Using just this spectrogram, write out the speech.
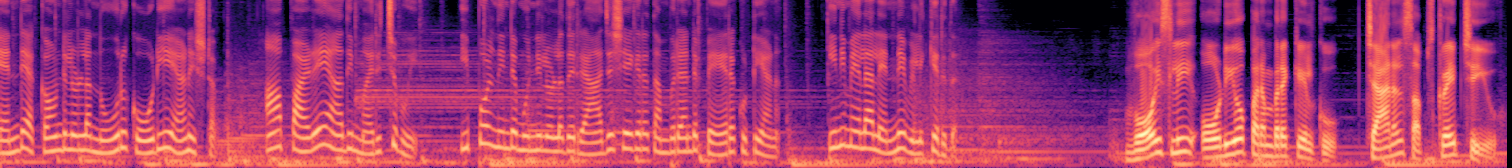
എന്റെ അക്കൗണ്ടിലുള്ള നൂറ് കോടിയെയാണ് ഇഷ്ടം. ആ പഴയ ആദി മരിച്ചുപോയി. ഇപ്പോൾ നിന്റെ മുന്നിലുള്ളത് രാജശേഖര തമ്പുരാന്റെ പേരക്കുട്ടിയാണ്. ഇനിമേലാൽ എന്നെ വിളിക്കരുത്. വോയിസ്ലി ഓഡിയോ പരമ്പര കേൾക്കൂ. ചാനൽ സബ്സ്ക്രൈബ് ചെയ്യൂ.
